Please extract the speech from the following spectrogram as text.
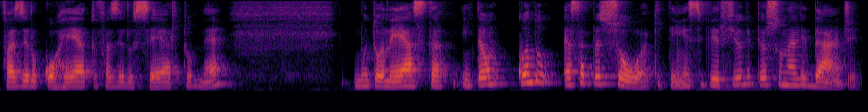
fazer o correto, fazer o certo, né? Muito honesta. Então, quando essa pessoa que tem esse perfil de personalidade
